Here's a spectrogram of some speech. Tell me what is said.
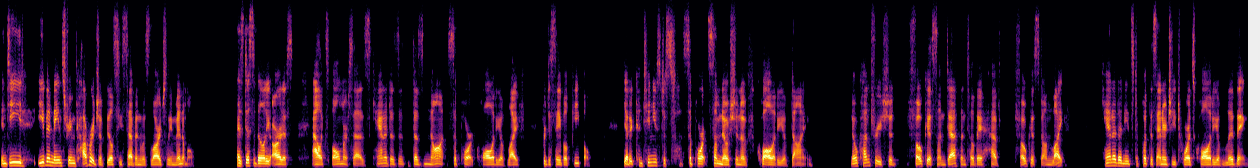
Indeed, even mainstream coverage of Bill C7 was largely minimal. As disability artist Alex Bulmer says, Canada does not support quality of life for disabled people, yet it continues to support some notion of quality of dying. No country should focus on death until they have focused on life. Canada needs to put this energy towards quality of living.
